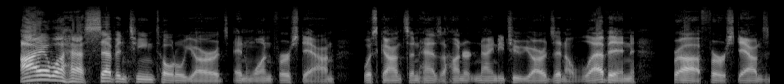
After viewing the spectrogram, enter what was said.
Iowa has 17 total yards and one first down. Wisconsin has 192 yards and 11 uh, first downs.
